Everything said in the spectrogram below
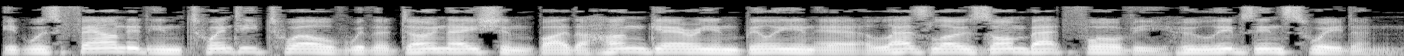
It was founded in 2012 with a donation by the Hungarian billionaire Laszlo Szombatfalvy who lives in Sweden.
